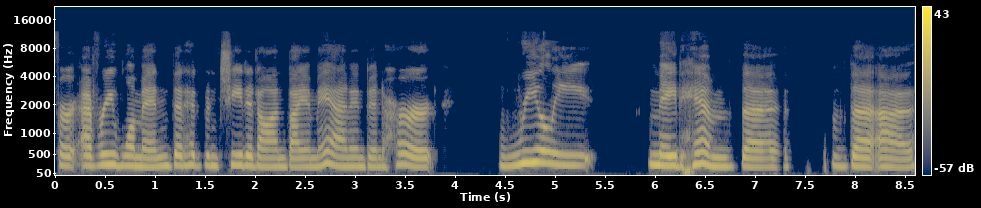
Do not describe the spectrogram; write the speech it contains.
for every woman that had been cheated on by a man and been hurt really made him the the uh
